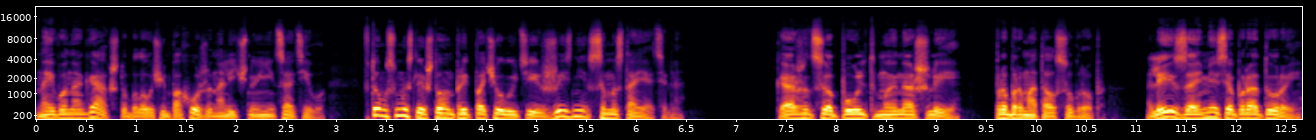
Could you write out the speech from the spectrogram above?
на его ногах, что было очень похоже на личную инициативу. В том смысле, что он предпочел уйти из жизни самостоятельно. «Кажется, пульт мы нашли», — пробормотал сугроб. «Лиз, займись аппаратурой.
